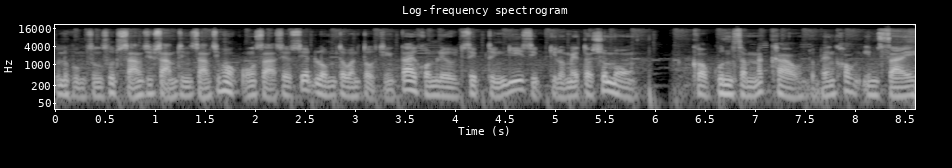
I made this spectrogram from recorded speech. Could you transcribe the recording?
อุณหภูมิสูงสุด 33-36 องศาเซลเซียส ลมตะวันตกเฉียงใต้ความเร็ว 10-20 กิโลเมตรต่อชั่วโมง ขอบคุณสำนักข่าว The Bangkok Insight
